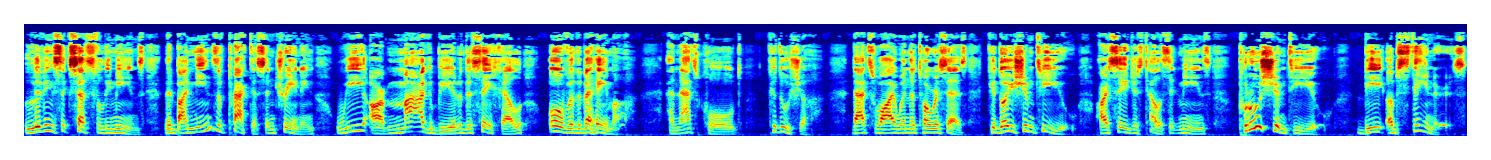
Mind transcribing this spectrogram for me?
Living successfully means that by means of practice and training, we are magbir the seichel over the behema. And that's called kedusha. That's why when the Torah says, kedoshim tiyu, our sages tell us it means prushim tiyu. Be abstainers.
